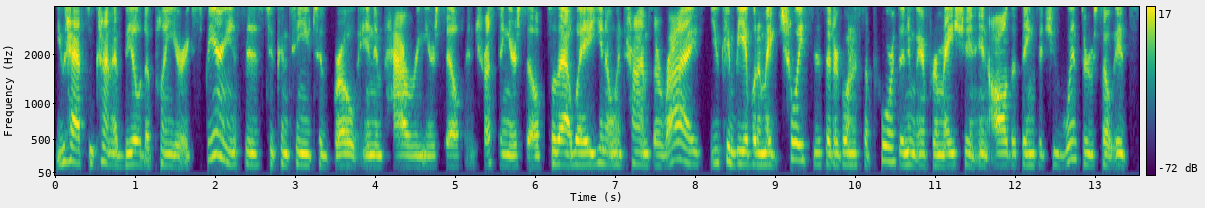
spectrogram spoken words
you have to kind of build upon your experiences to continue to grow in empowering yourself and trusting yourself. So that way, you know, when times arise, you can be able to make choices that are going to support the new information and all the things that you went through. So it's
